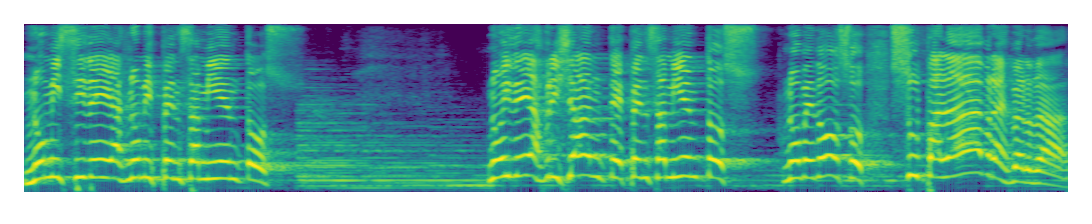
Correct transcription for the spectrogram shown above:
No mis ideas, no mis pensamientos. No ideas brillantes, pensamientos novedosos. Su palabra es verdad.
